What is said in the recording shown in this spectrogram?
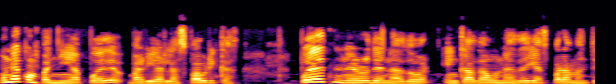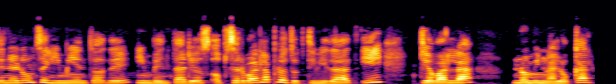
una compañía puede variar las fábricas, Puede tener ordenador en cada una de ellas para mantener un seguimiento de inventarios, observar la productividad y llevar la nómina local.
